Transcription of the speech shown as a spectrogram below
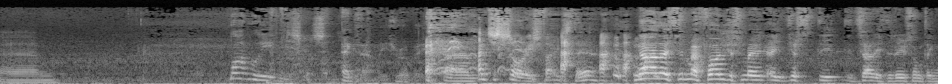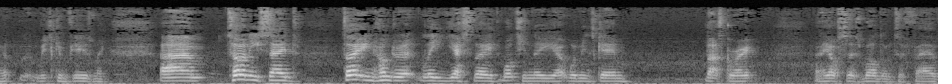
Um, Why were we even discussing? Exactly, it's rubbish. Um, I just saw his face there. No, no, this is my phone just made. It just decided to do something which confused me. Um, Tony said, thirteen hundred at League yesterday, watching the uh, women's game. That's great. And he also says, well done to Fev.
